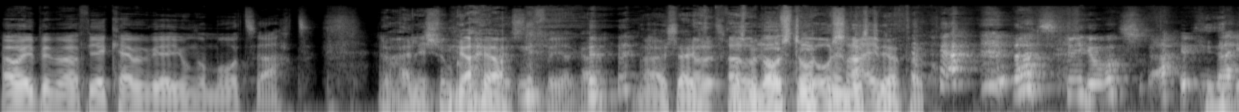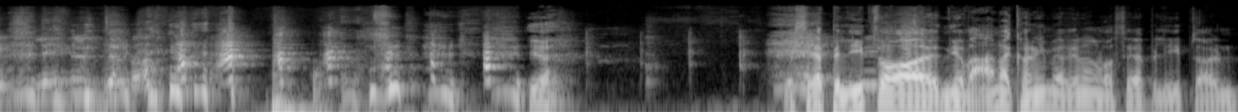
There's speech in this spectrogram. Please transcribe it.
Aber ich bin mir auf ihr gekommen wie ein junger Mozart. Ja, hell ist schon gut Ja, ja. früher, gell? Das ist echt, Also, was man lass da Stunden investiert hat. Lass mich ausschreiben, dein Klingelton. Ja. Ja, sehr beliebt war Nirvana, kann ich mich erinnern, war sehr beliebt. Allem.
